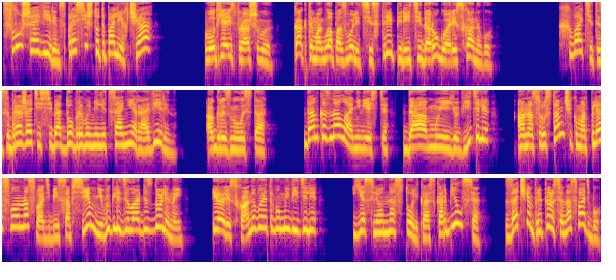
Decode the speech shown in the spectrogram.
«Слушай, Аверин, спроси что-то полегче, а?» «Вот я и спрашиваю, как ты могла позволить сестре перейти дорогу Арисханову?» «Хватит изображать из себя доброго милиционера, Аверин», — огрызнулась та. «Данка знала о невесте. Да, мы ее видели, она с Рустамчиком отплясывала на свадьбе и совсем не выглядела обездоленной. И Арисханова этого мы видели. Если он настолько оскорбился, зачем приперся на свадьбу?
